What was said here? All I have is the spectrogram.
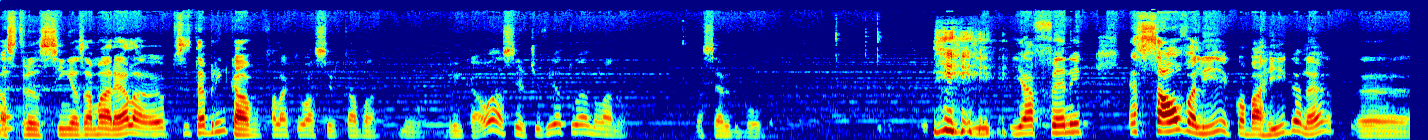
a- as trancinhas amarelas. Eu preciso até brincar, vou falar que o Assir tava no. Brincar. Ô, Assir, te vi atuando lá no, na série do Boba. E, e a Fennec é salva ali com a barriga, né? É,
